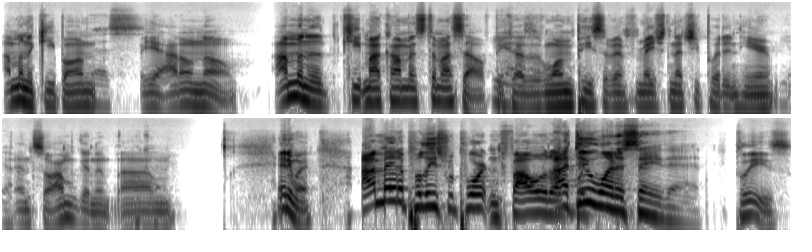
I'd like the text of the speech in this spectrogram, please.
I'm gonna keep on. Yes. Yeah, I don't know. I'm gonna keep my comments to myself Yeah. because of one piece of information that you put in here, Yeah. and so I'm gonna. Um, Anyway, I made a police report and followed up. I do want to say that. please.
